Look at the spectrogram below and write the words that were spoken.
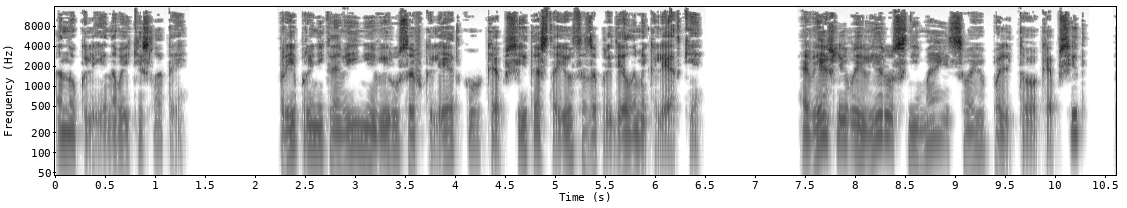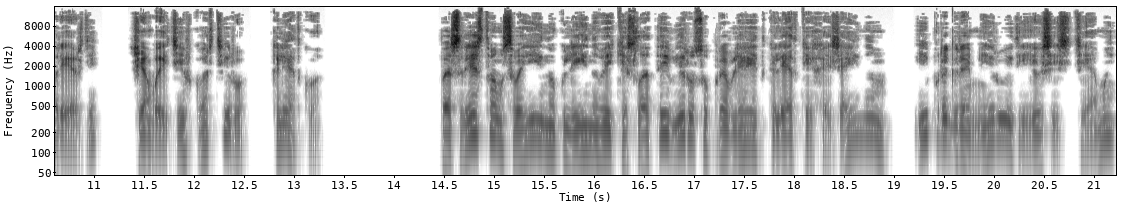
нуклеиновой кислоты. При проникновении вируса в клетку капсид остается за пределами клетки. Вежливый вирус снимает свое пальто капсид прежде, чем войти в квартиру, клетку. Посредством своей нуклеиновой кислоты вирус управляет клеткой хозяином и программирует ее системы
